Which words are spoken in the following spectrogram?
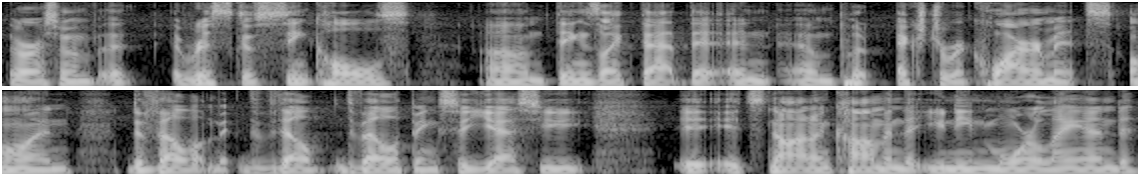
there are some uh, risks of sinkholes, um, things like that that and put extra requirements on development develop, developing. So yes, you it, it's not uncommon that you need more land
